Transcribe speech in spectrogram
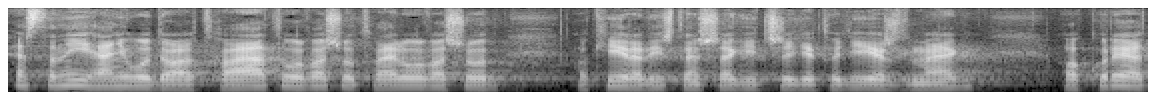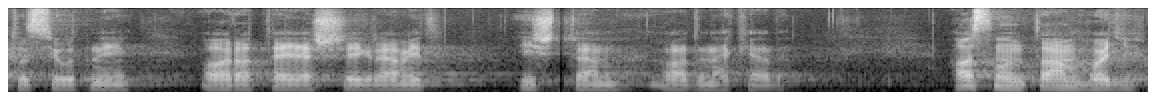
ezt a néhány oldalt, ha átolvasod, ha elolvasod, ha kéred Isten segítségét, hogy értsd meg, akkor el tudsz jutni arra a teljességre, amit Isten ad neked. Azt mondtam, hogy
